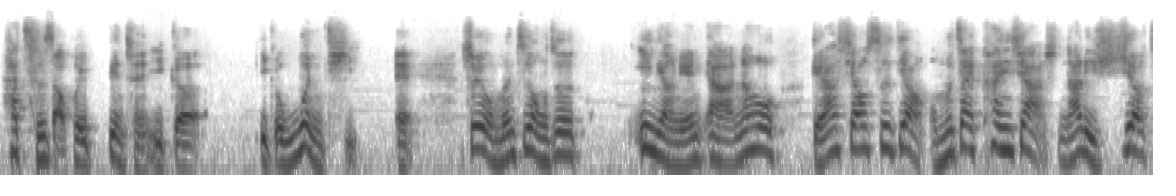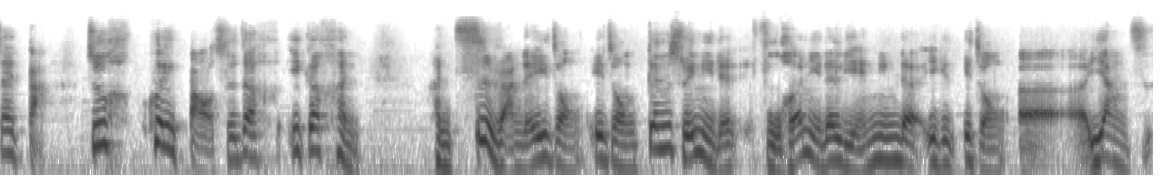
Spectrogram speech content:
它迟早会变成一个一个问题。哎，所以我们这种这一两年啊，然后给它消失掉，我们再看一下哪里需要再打。就会保持着一个很很自然的一种一种跟随你的符合你的年龄的一个一种呃样子，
